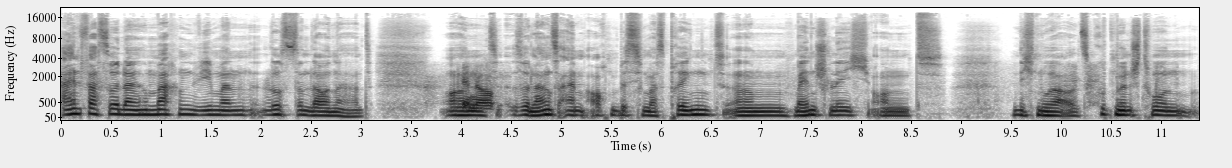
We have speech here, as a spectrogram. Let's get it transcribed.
einfach so lange machen, wie man Lust und Laune hat. Und Genau. solange es einem auch ein bisschen was bringt, ähm, menschlich und nicht nur als Gutmensch tun,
